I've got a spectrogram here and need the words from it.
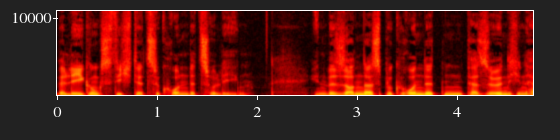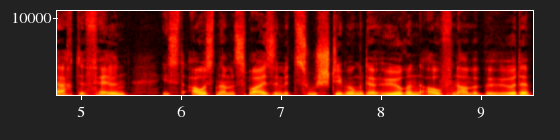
(Belegungsdichte) zugrunde zu legen. In besonders begründeten persönlichen Härtefällen ist ausnahmsweise mit Zustimmung der höheren Aufnahmebehörde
